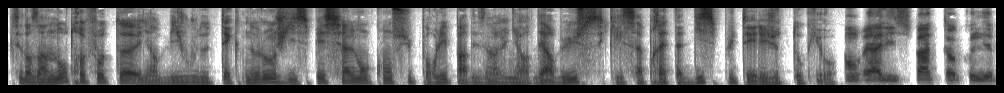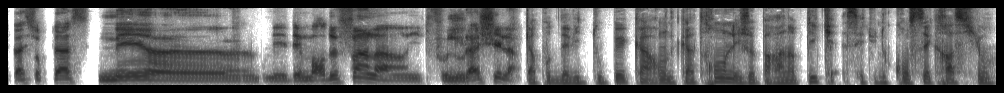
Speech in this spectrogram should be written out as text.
c'est dans un autre fauteuil, un bijou de technologie spécialement conçu pour lui par des ingénieurs d'Airbus, qu'il s'apprête à disputer les Jeux de Tokyo. On réalise pas tant qu'on n'est pas sur place, mais euh, on est des morts de faim là, il faut nous lâcher là. Car pour David Toupé, 44 ans, les Jeux paralympiques, c'est une consécration,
